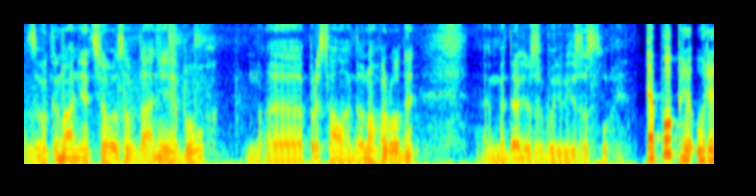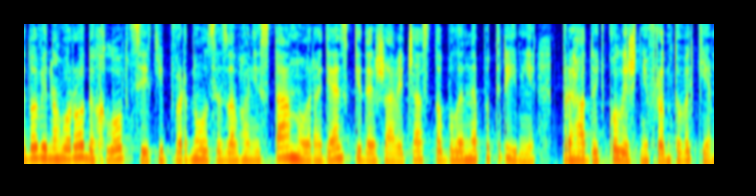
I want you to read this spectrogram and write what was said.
За виконання цього завдання я був е, представлений до нагороди. Е, Медалю за бойові заслуги. Та, попри урядові нагороди, хлопці, які повернулися з Афганістану, радянській державі часто були непотрібні, пригадують колишні фронтовики.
